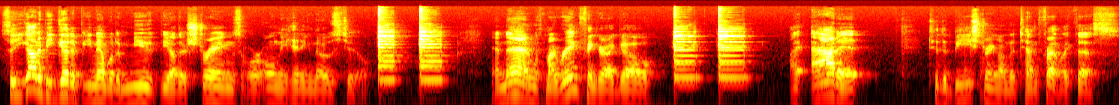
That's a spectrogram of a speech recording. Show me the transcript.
so you got to be good at being able to mute the other strings or only hitting those two. And then with my ring finger I go, I add it to the B string on the 10th fret like this.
